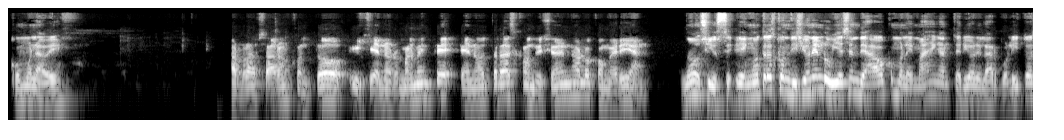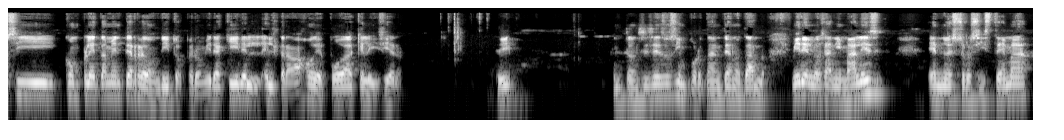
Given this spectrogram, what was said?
¿Cómo la ve? Arrasaron con todo y que normalmente en otras condiciones no lo comerían. No, si usted, en otras condiciones lo hubiesen dejado como la imagen anterior, el arbolito así completamente redondito, pero mira aquí el, trabajo de poda que le hicieron. ¿Sí? Entonces eso es importante anotarlo. Miren, los animales en nuestro sistema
